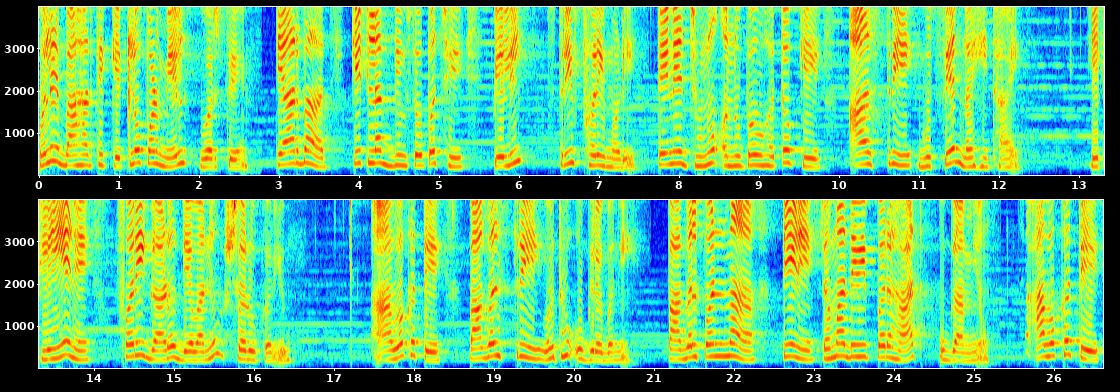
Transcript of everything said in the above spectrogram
ભલે બહારથી કેટલો પણ મેલ વરસે. ત્યારબાદ કેટલાક દિવસો પછી પેલી સ્ત્રી ફરી મળી. તેને જૂનો અનુભવ હતો કે આ સ્ત્રી ગુસ્સે નહીં થાય. એટલે એણે ફરી ગાળો દેવાનું શરૂ કર્યું. આ વખતે પાગલ સ્ત્રી વધુ ઉગ્ર બની. પાગલપણમાં તેણે રમાદેવી પર હાથ ઉગામ્યો. આ વખતે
